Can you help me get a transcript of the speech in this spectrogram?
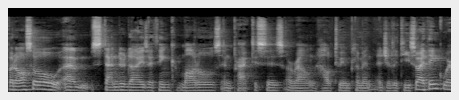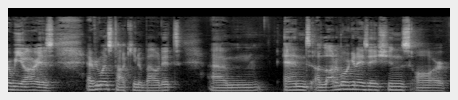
but also um, standardize, I think, models and practices around how to implement agility. So I think where we are is everyone's talking about it. Um, and a lot of organizations are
